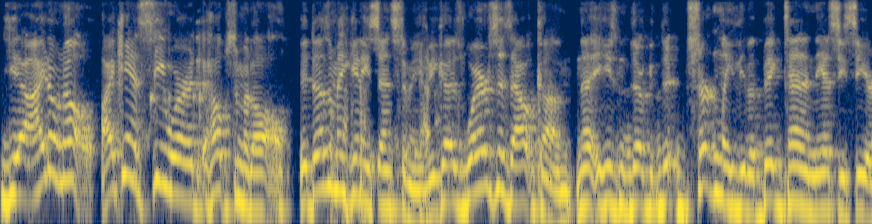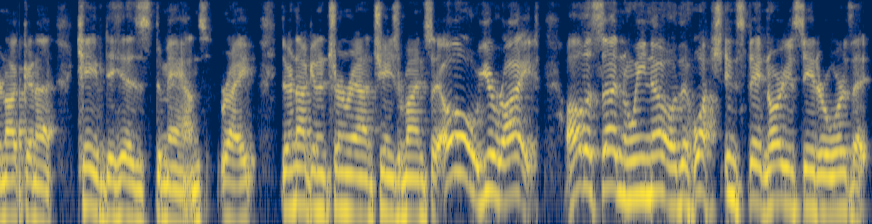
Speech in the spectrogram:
Yeah, I don't know. I can't see where it helps him at all. It doesn't make any sense to me because where's his outcome? He's they're, they're, certainly the Big Ten and the SEC are not going to cave to his demands, right? They're not going to turn around and change their mind and say, "Oh, you're right." All of a sudden, we know that Washington State and Oregon State are worth it,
